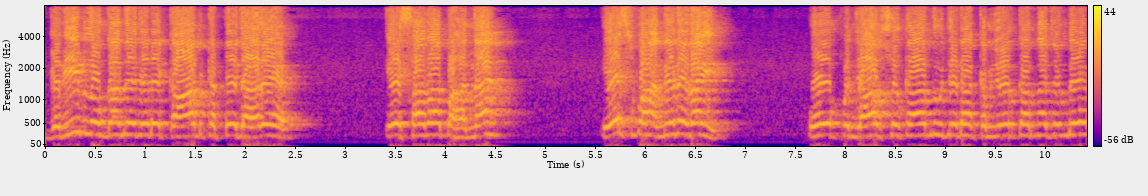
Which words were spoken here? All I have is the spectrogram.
ਗਰੀਬ ਲੋਕਾਂ ਦੇ ਜਿਹੜੇ ਕਾਰਡ ਕੱਟੇ ਜਾ ਰਹੇ ਆ ਇਹ ਸਾਰਾ ਬਹਾਨਾ ਹੈ ਇਸ ਬਹਾਨੇ ਦੇ ਰਾਹੀਂ ਉਹ ਪੰਜਾਬ ਸਰਕਾਰ ਨੂੰ ਜਿਹੜਾ ਕਮਜ਼ੋਰ ਕਰਨਾ ਚਾਹੁੰਦੇ ਆ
